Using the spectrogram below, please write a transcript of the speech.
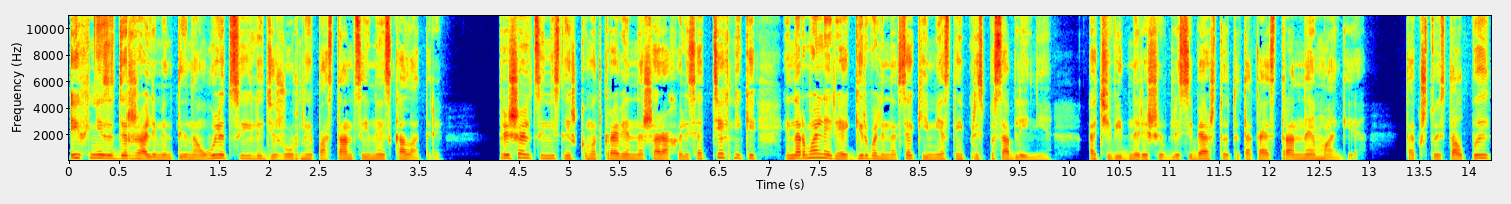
Их не задержали менты на улице или дежурные по станции на эскалаторе. Пришельцы не слишком откровенно шарахались от техники и нормально реагировали на всякие местные приспособления, очевидно решив для себя, что это такая странная магия. Так что из толпы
